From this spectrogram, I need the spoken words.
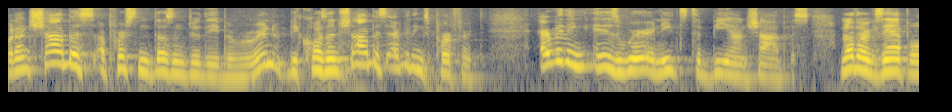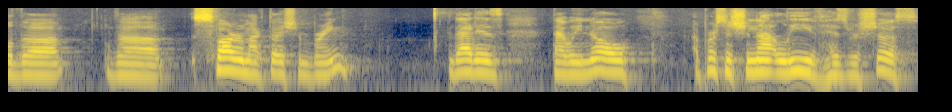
But on Shabbos, a person doesn't do the Berurin because on Shabbos everything's perfect. Everything is where it needs to be on Shabbos. Another example, the the Svarim Akdoshim bring, that is that we know a person should not leave his rishus.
